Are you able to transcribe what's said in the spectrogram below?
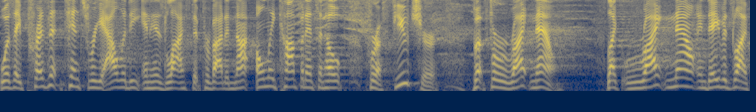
was a present tense reality in his life that provided not only confidence and hope for a future, but for right now. Like right now in David's life,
